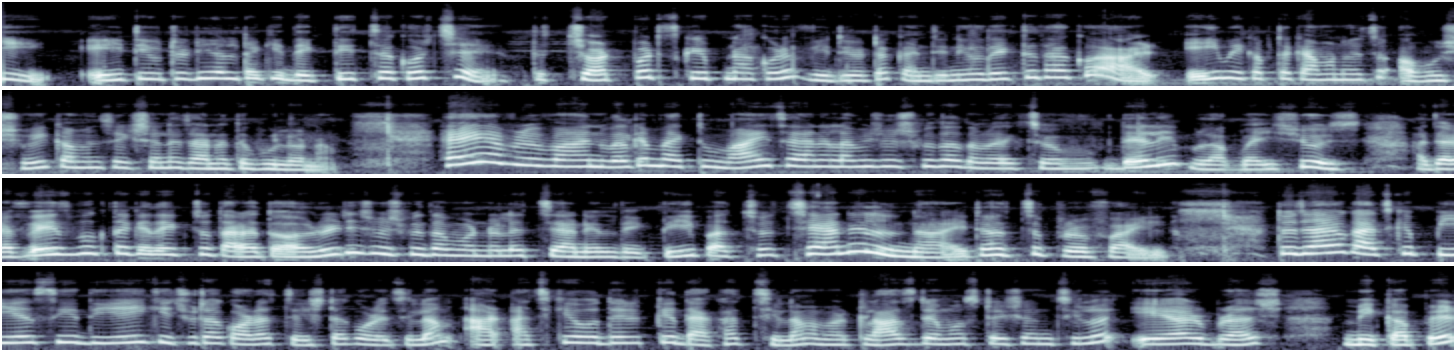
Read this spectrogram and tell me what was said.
কি, এই টিউটোরিয়ালটা কি দেখতে ইচ্ছা করছে? তো চটপট স্ক্রিপ্ট না করে ভিডিওটা কন্টিনিউ দেখতে থাকো আর এই মেকআপটা কেমন হয়েছে অবশ্যই কমেন্ট সেকশনে জানাতে ভুলো না। Hey everyone welcome back to my channel আমি সুস্মিতা, তোমরা দেখছ ডেলি ব্লগ বাই সুস আর যারা ফেসবুক থেকে দেখছ, তারা তো অলরেডি সুস্মিতা মণ্ডলের চ্যানেল দেখতেই পাচ্ছ। চ্যানেল না, এটা হচ্ছে প্রোফাইল তো যাই হোক, আজকে পিএসসি দিয়েই কিছুটা করার চেষ্টা করেছিলাম। আর আজকে ওদেরকে দেখাচ্ছিলাম, আমার ক্লাস ডেমনস্ট্রেশন ছিল এয়ার ব্রাশ মেকআপের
